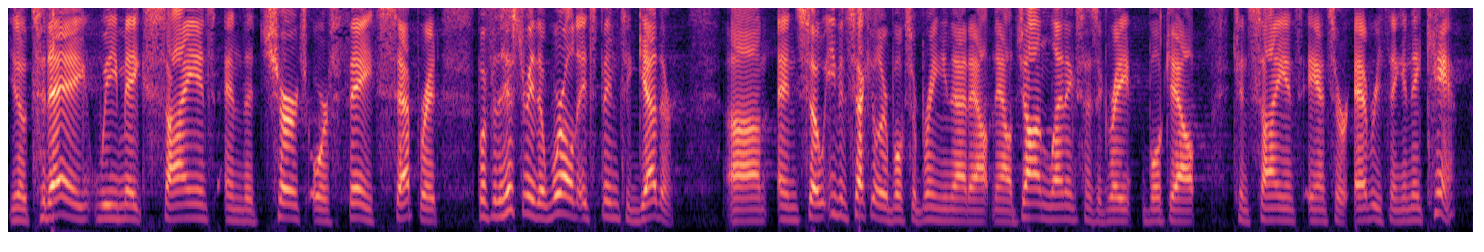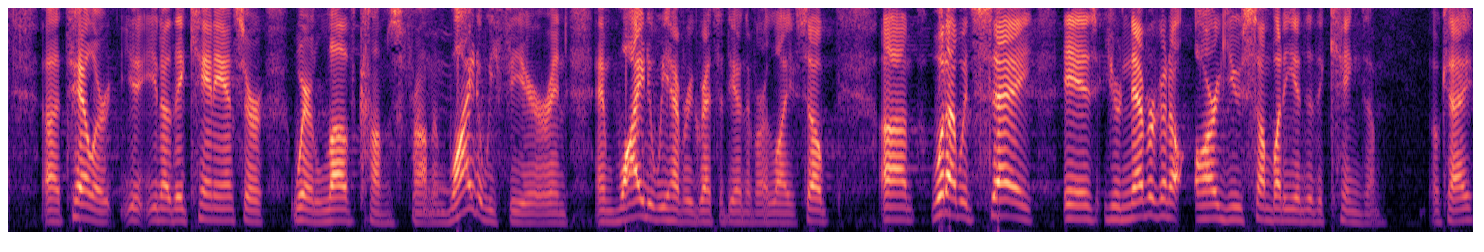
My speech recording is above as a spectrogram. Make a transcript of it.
you know, today we make science and the church or faith separate, but for the history of the world, it's been together. Um, and so even secular books are bringing that out now. John Lennox has a great book out, Can Science Answer Everything? And they can't. Uh, Taylor, you, you, know, they can't answer where love comes from and why do we fear and, and why do we have regrets at the end of our life. So, um, what I would say is you're never going to argue somebody into the kingdom, okay?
